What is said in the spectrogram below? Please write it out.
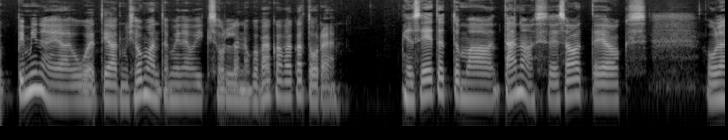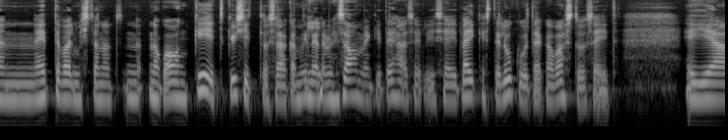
õppimine ja uue teadmise omandamine võiks olla nagu väga-väga tore. ja seetõttu ma tänase saate jaoks olen ette valmistanud nagu ankeetküsitluse, aga millele me saamegi teha selliseid väikeste lugudega vastuseid ja,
